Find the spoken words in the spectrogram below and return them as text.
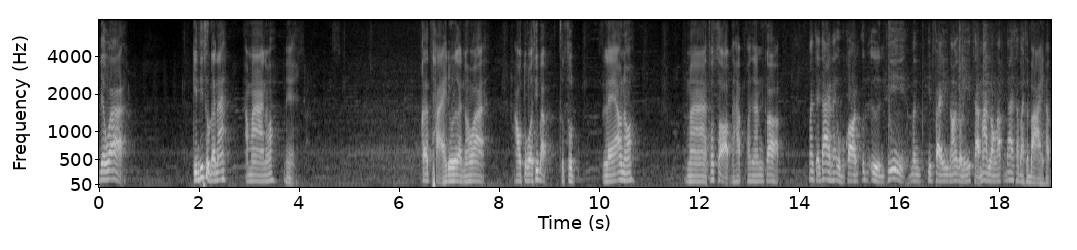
เรียกว่า กินที่สุดแล้วนะ เอามาเนาะเนี่ยก็ถ่ายให้ดูแล้วกันเนาะว่า เอาตัวที่แบบสุดๆแล้วเนาะมาทดสอบนะครับ เพราะฉะนั้นก็มั่นใจได้ในอุปกรณ์อื่น ๆ ที่มันกินไฟน้อยกว่านี้ สามารถรองรับได้สบายๆครับ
